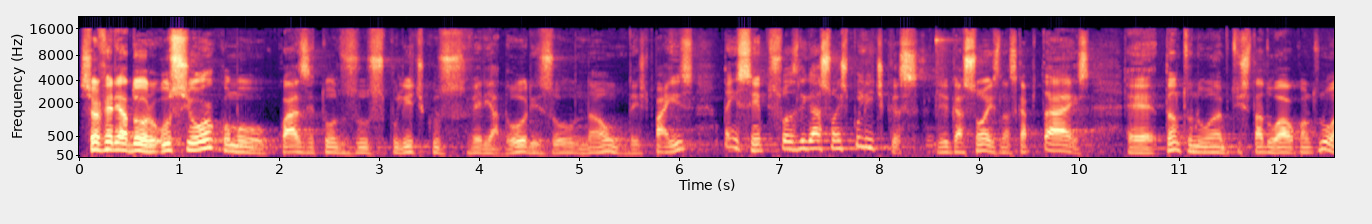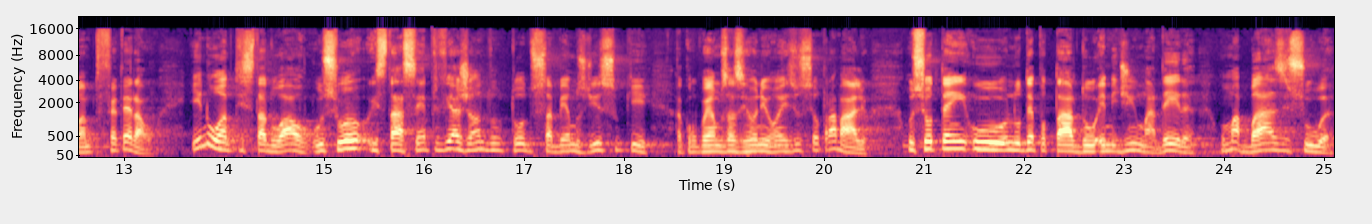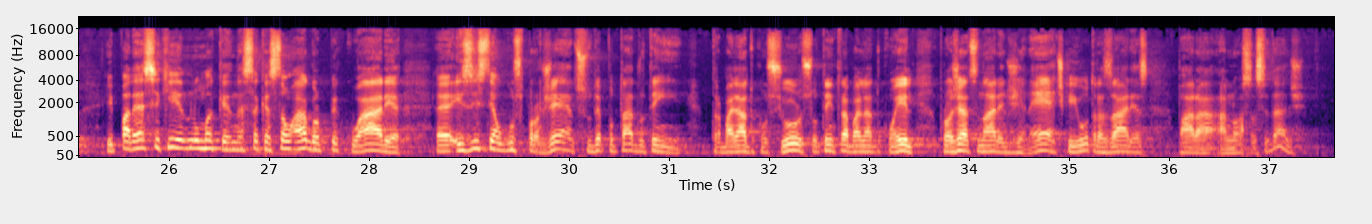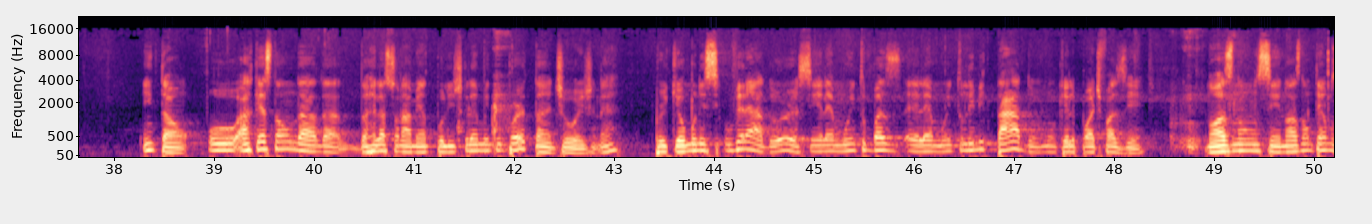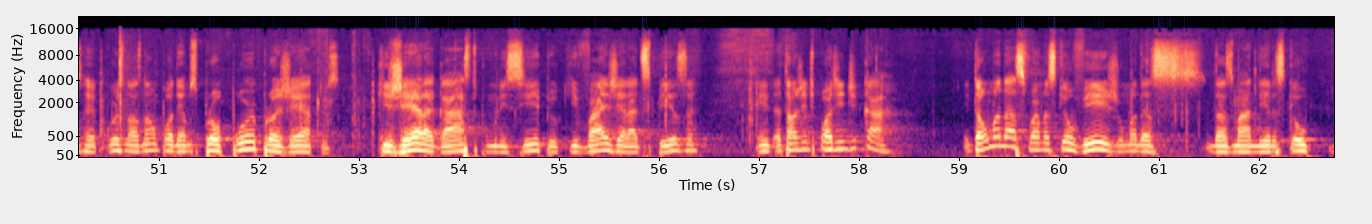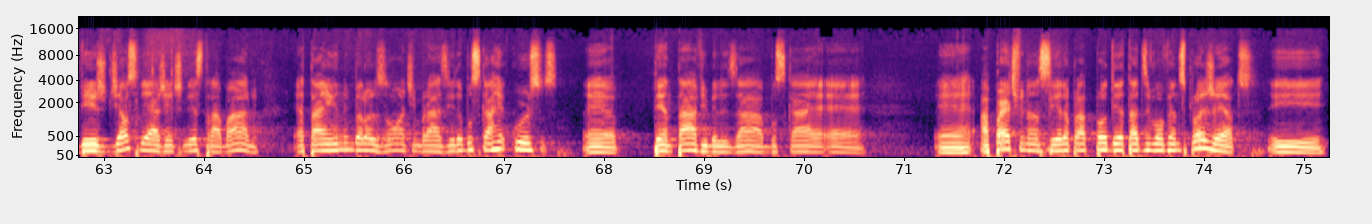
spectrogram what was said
Senhor vereador, o senhor, como quase todos os políticos vereadores ou não deste país, tem sempre suas ligações políticas, ligações nas capitais, é, tanto no âmbito estadual quanto no âmbito federal. E no âmbito estadual, o senhor está sempre viajando, todos sabemos disso, que acompanhamos as reuniões e o seu trabalho. O senhor tem o, no deputado Emidinho Madeira uma base sua. E parece que numa, nessa questão agropecuária é, existem alguns projetos, o deputado tem trabalhado com o senhor, o senhor tem trabalhado com ele, projetos na área de genética e outras áreas para a nossa cidade? Então, o, a questão da, da, do relacionamento político é muito importante hoje, né? Porque o, o vereador, assim, ele é muito ele é muito limitado no que ele pode fazer. Nós não, assim, nós não temos recursos, nós não podemos propor projetos que gera gasto para o município, que vai gerar despesa. Então a gente pode indicar. Então uma das formas que eu vejo, uma das, das maneiras que eu vejo de auxiliar a gente nesse trabalho é estar tá indo em Belo Horizonte, em Brasília, buscar recursos, é, tentar viabilizar, buscar é, é a parte financeira para poder estar tá desenvolvendo os projetos. E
